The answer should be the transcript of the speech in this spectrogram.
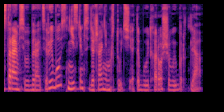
стараемся выбирать рыбу с низким содержанием ртути. Это будет хороший выбор для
